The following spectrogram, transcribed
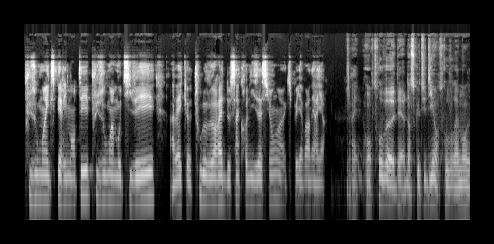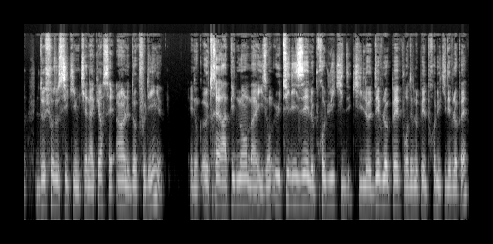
plus ou moins expérimentés, plus ou moins motivés, avec tout l'overhead de synchronisation qu'il peut y avoir derrière. On retrouve euh, dans ce que tu dis, on retrouve vraiment deux choses aussi qui me tiennent à cœur. C'est un, le dogfooding. Et donc eux, très rapidement, bah, ils ont utilisé le produit qui, le développait pour développer le produit qu'ils développaient.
